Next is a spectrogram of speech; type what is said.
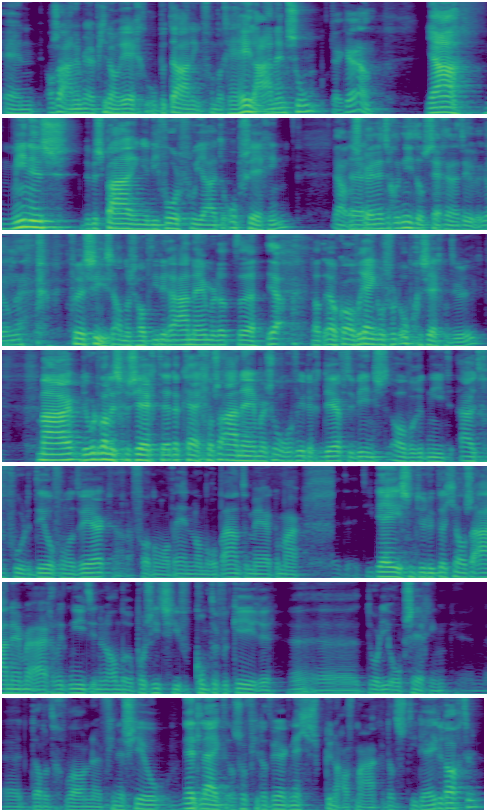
En als aannemer heb je dan recht op betaling van de gehele aanneemsom. Kijk eraan. Ja, minus de besparingen die voortvloeien uit de opzegging. Ja, anders Eh. kun je net zo goed niet opzeggen natuurlijk. Dan, eh, Precies, anders hoopt iedere aannemer dat, eh, ja. dat elke overeenkomst wordt opgezegd natuurlijk. Maar er wordt wel eens gezegd, hè, dan krijg je als aannemer zo ongeveer de gederfde winst over het niet uitgevoerde deel van het werk. Nou, daar valt nog wat een en ander op aan te merken. Maar het, idee is natuurlijk dat je als aannemer eigenlijk niet in een andere positie komt te verkeren hè, eh, door die opzegging. En eh, dat het gewoon financieel net lijkt alsof je dat werk netjes hebt kunnen afmaken. Dat is het idee erachter.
